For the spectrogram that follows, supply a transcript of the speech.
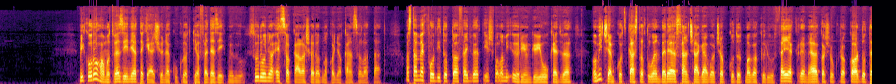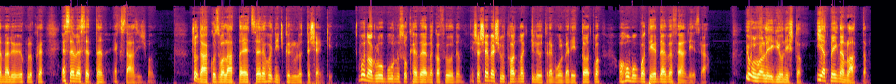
Mikor rohamot vezényeltek, elsőnek ugrott ki a fedezék mögül. Szuronya egy szakállas arabnak a nyakán szaladtát. Aztán megfordította a fegyvert, és valami őrjöngő jókedvel, a mit sem kockáztató ember elszántságával csapkodott maga körül, fejekre, melkasokra, kardot emelő öklökre, eszeveszetten, extázisban. Csodálkozva látta egyszerre, hogy nincs körülötte senki. Vonagló burnuszok hevernek a földön, és a sebesült hadnagy kilőtt revolverét tartva, a homokba térdelve felnéz rá. Jól van, légionista, ilyet még nem láttam.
